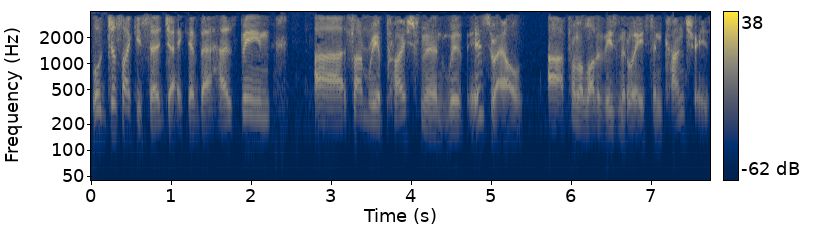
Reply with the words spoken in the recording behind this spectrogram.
Well, just like you said, Jacob, there has been uh, some rapprochement with Israel uh, from a lot of these Middle Eastern countries.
